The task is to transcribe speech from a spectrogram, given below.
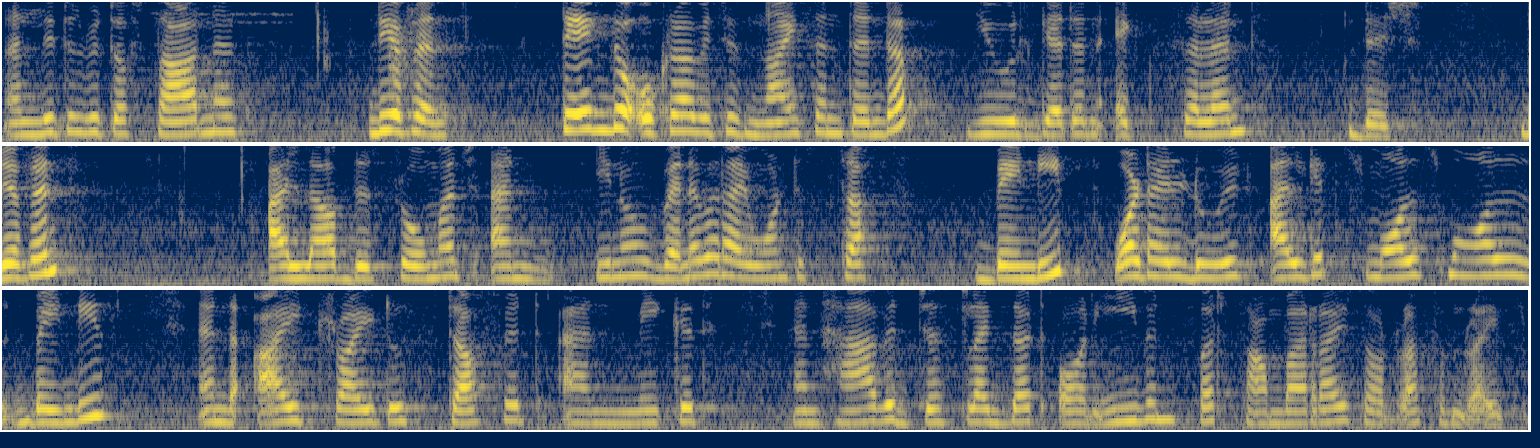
and little bit of sourness Dear friends, take the okra which is nice and tender, you will get an excellent dish. Dear friends, I love this so much and you know whenever I want to stuff bhindi, what I will do it, I will get small small bhindis and I try to stuff it and make it and have it just like that or even for sambar rice or rasam rice.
